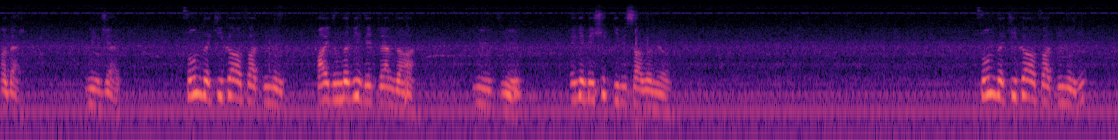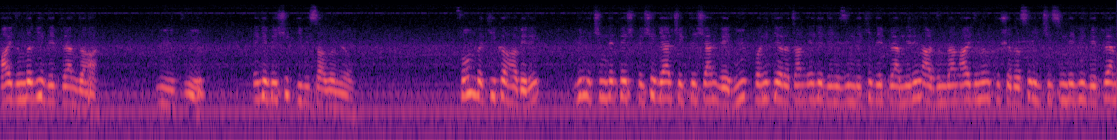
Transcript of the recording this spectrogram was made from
Haber. Güncel. Son dakika afat duyuru. Aydın'da bir deprem daha. Büyüklüğü. Ege Beşik gibi sallanıyor. Son dakika afat duyurdu. Aydın'da bir deprem daha. Büyüklüğü. Ege Beşik gibi sallanıyor. Son dakika haberi, Gün içinde peş peşe gerçekleşen ve büyük panik yaratan Ege Denizi'ndeki depremlerin ardından Aydın'ın Kuşadası ilçesinde bir deprem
